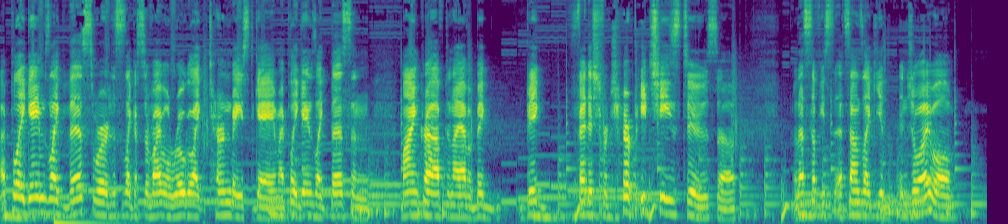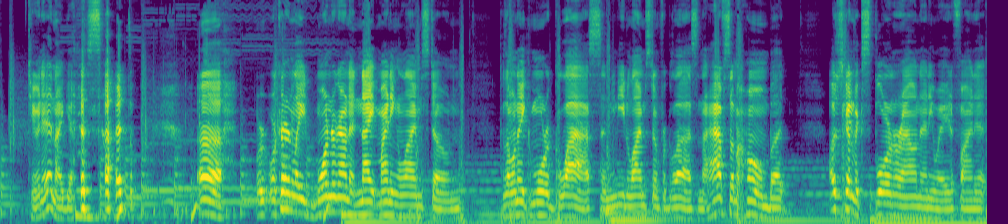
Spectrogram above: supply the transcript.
I play games like this, where this is like a survival roguelike turn-based game. I play games like this and Minecraft, and I have a big, big fetish for JRPGs too, so... Well, that stuff you, that sounds like you enjoy, well, tune in, I guess. uh, we're, we're currently wandering around at night mining limestone. Because I want to make more glass, and you need limestone for glass. And I have some at home, but I was just kind of exploring around anyway to find it.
